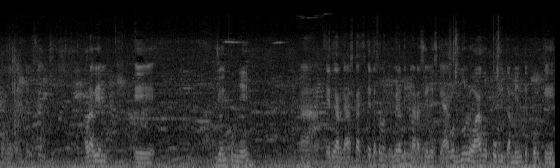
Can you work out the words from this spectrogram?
con otra intención. Ahora bien, eh, yo impugné a Edgar Gasca. Estas son las primeras declaraciones que hago. No lo hago públicamente porque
